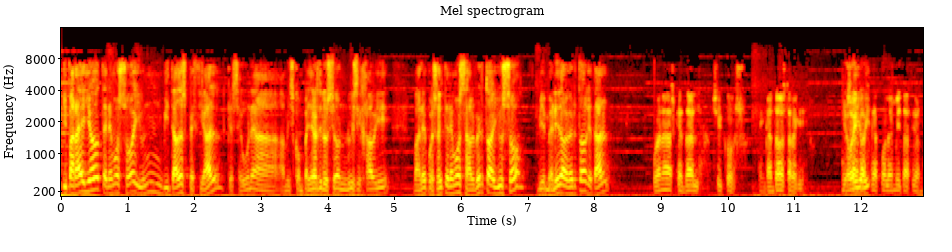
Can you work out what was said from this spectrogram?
Y para ello tenemos hoy un invitado especial que se une a, mis compañeros de ilusión, Luis y Javi. Vale, pues hoy tenemos a Alberto Ayuso. Bienvenido, Alberto, ¿qué tal? Buenas, ¿qué tal, chicos? Encantado de estar aquí. Muchas gracias por la invitación.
